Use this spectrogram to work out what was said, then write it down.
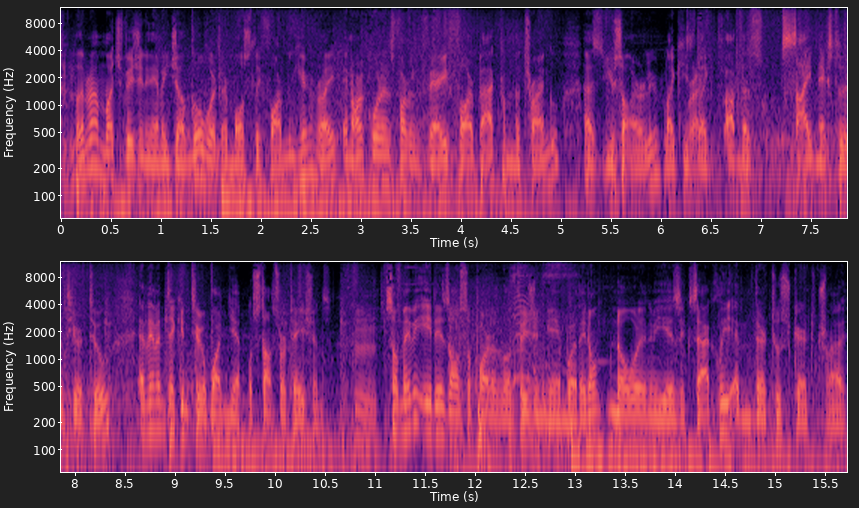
But they don't have much vision in enemy jungle, where they're mostly farming here, right? And Arc Warden is farming very far back from the triangle, as you saw earlier. Like he's Right. like on the side next to the tier two, and they haven't taken tier one yet, which stops rotations. So maybe it is also part of the vision game where they don't know where the enemy is exactly, and they're too scared to try.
